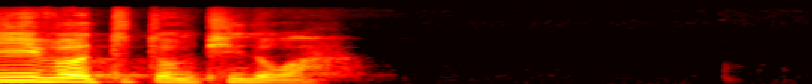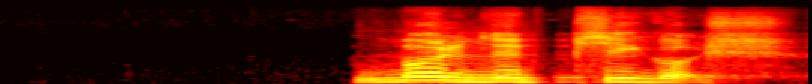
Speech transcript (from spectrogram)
Pivote ton pied droit. Bol de pied gauche.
